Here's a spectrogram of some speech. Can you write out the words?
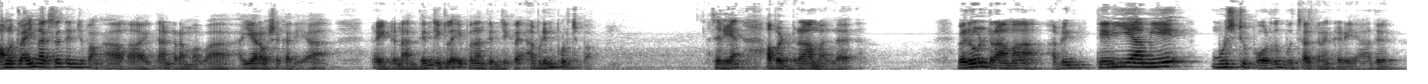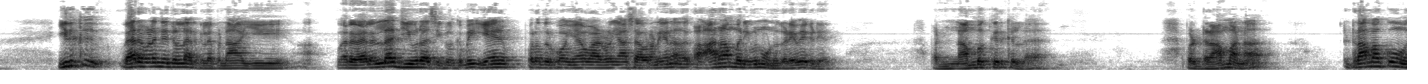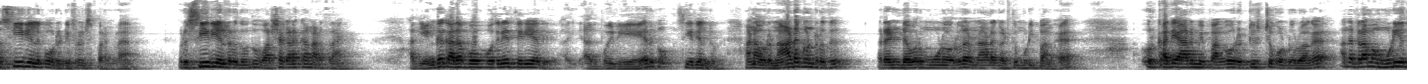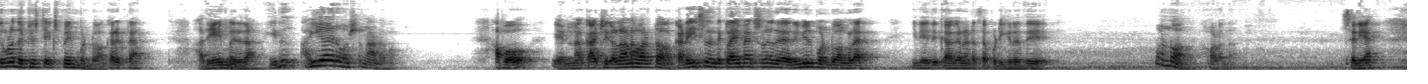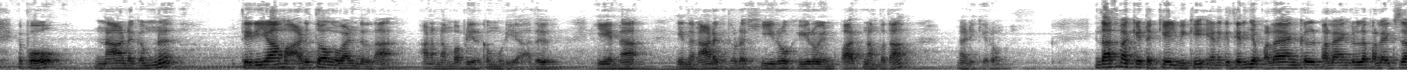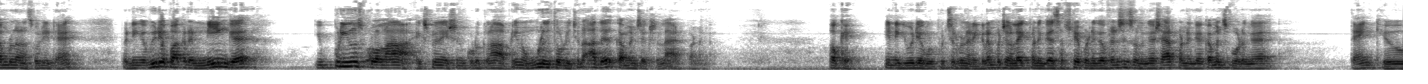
அவங்க கிளைமேக்ஸில் தெரிஞ்சுப்பாங்க ஆஹா இதான் ட்ராமாவா ஐயாயிரம் வருஷ கதையா? ரைட்டு நான் தெரிஞ்சுக்கல இப்போ தான் தெரிஞ்சுக்கிறேன் அப்படின்னு பிடிச்சிப்பாங்க. சரியா? அப்போ ட்ராமா இல்லை. வெறும் ட்ராமா அப்படின்னு தெரியாமையே முடிச்சுட்டு போகிறது புத்தாத்தனம் கிடையாது. இதுக்கு வேற விலங்குகள்லாம் இருக்குல்ல இப்போ நாய் வேறு வேற எல்லா ஜீவராசிகளுக்குமே ஏன் பிறந்திருக்கோம் ஏன் வாழ்கிறோம் ஏன் சாப்பிட்றோம் ஏன்னா ஆறாம் அறிவுன்னு ஒன்று கிடையவே கிடையாது. இப்போ நமக்கு இருக்குல்ல. இப்போ ட்ராமானா ட்ராமாக்கும் சீரியலுக்கும் ஒரு டிஃப்ரென்ஸ் பாருங்களேன். ஒரு சீரியல்ன்றது வந்து வருஷக்கணக்காக நடத்துகிறாங்க அது எங்கே கதை போக போகுதுனே தெரியாது. அது போயிட்டே இருக்கும் சீரியல்ன்றது. ஆனால் ஒரு நாடகன்றது ரெண்டு ஹவர் மூணு ஹவரில் நாடகம் எடுத்து முடிப்பாங்க. ஒரு கதையை ஆரம்பிப்பாங்க ஒரு ட்விஸ்ட்டு கொண்டு வருவாங்க. அந்த ட்ராமா முடியறதுக்குள்ள அந்த ட்விஸ்ட் எக்ஸ்பிளைன் பண்ணுவாங்க கரெக்டாக அதே மாதிரி தான் இது ஐயாயிரம் வருஷம் நாடகம். அப்போது என்ன காட்சிகளான வரட்டும். கடைசியில் இந்த கிளைமேக்ஸில் அதை ரிவீல் பண்ணுவாங்களே இது எதுக்காக நடத்தப்படுகிறது? பண்ணுவாங்க அவ்வளோதான் சரியா? இப்போது நாடகம்னு தெரியாமல் அடுத்தவங்க வாழ்ந்துடலாம் ஆனால் நம்ம அப்படி இருக்க முடியாது. ஏன்னா இந்த நாடகத்தோட ஹீரோ ஹீரோயின் பார்ட் நம்ம தான் நடிக்கிறோம். இந்த ஆத்மா கேட்ட கேள்விக்கு எனக்கு தெரிஞ்ச பல ஆங்கிள் பல ஆங்கிளில் பல எக்ஸாம்பிள் நான் சொல்லிட்டேன். இப்போ நீங்கள் வீடியோ பார்க்குற நீங்கள் இப்படியும் சொல்லலாம் எக்ஸ்ப்ளனேஷன் கொடுக்கலாம் அப்படின்னு உங்களுக்கு தோணுச்சுன்னா அதை கமெண்ட் செக்ஷனில் ஆட் பண்ணுங்கள் ஓகே இன்னைக்கு வீடியோ உங்களுக்கு பிடிச்சிருக்குன்னு நினைக்கிறேன். பிடிச்சவங்க லைக் பண்ணுங்கள் சப்ஸ்கிரைப் பண்ணுங்கள் ஃப்ரெண்ட்ஸுக்கு சொல்லுங்கள் ஷேர் பண்ணுங்கள் கமெண்ட்ஸ் போடுங்க. தேங்க்யூ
